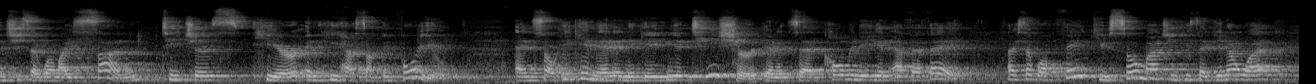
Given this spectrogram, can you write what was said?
and she said, well, my son teaches here and he has something for you. And so he came in and he gave me a t-shirt and it said Colman Egan FFA. I said, well, thank you so much. And he said, you know what?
